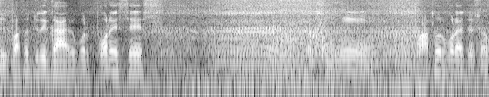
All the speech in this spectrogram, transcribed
এই পাথর যদি গায়ের উপর পড়ে শেষ। পাথর পড়ে আছে সব।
